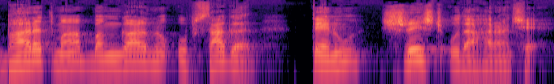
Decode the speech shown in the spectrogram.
ભારતમાં બંગાળનો ઉપસાગર તેનું શ્રેષ્ઠ ઉદાહરણ છે.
